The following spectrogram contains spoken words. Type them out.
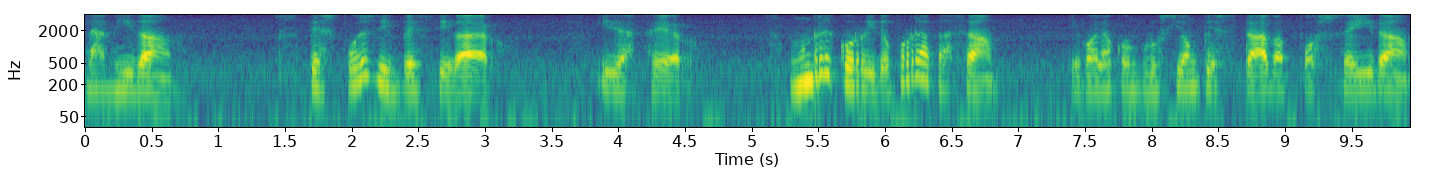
La amiga, después de investigar y de hacer un recorrido por la casa, llegó a la conclusión que estaba poseída,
